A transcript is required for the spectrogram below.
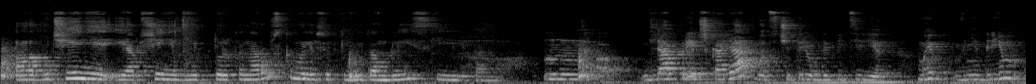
А обучение и общение будет только на русском или все-таки будет английский или там? Для предшколят, вот с 4 до 5 лет, мы внедрим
